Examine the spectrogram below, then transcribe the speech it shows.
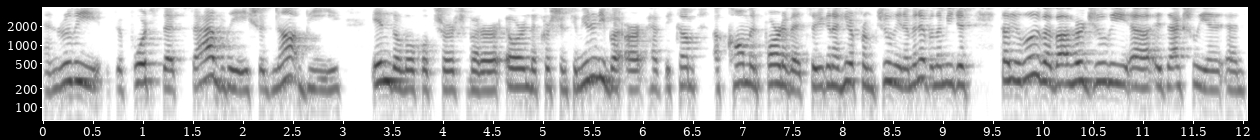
and really reports that sadly should not be in the local church but are or in the christian community but are have become a common part of it. So you're going to hear from julie in a minute but let me just tell you a little bit about her. Julie uh, is actually a, an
